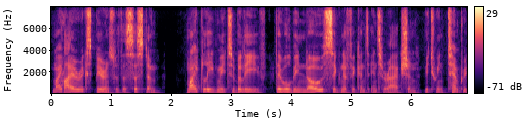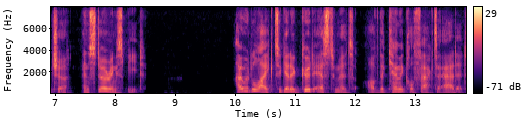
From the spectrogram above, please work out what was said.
My prior experience with the system might lead me to believe there will be no significant interaction between temperature and stirring speed. I would like to get a good estimate of the chemical factor added.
